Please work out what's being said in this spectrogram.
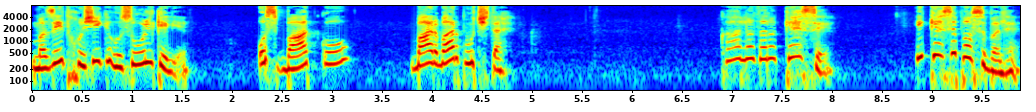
मजीद खुशी के हसूल के लिए उस बात को बार बार पूछता है। कहा, अल्लाह ताला, कैसे? ये कैसे पॉसिबल है?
